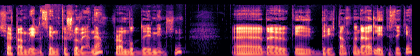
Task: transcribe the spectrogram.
kjørte han bilen sin til Slovenia, for han bodde i München. Eh, det er jo ikke dritlangt, men det er jo et lite stykke.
